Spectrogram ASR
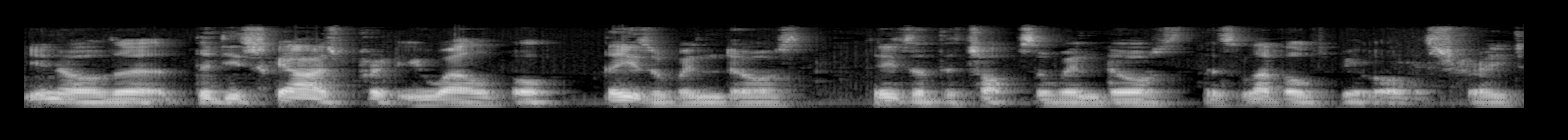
You know, the the disguise pretty well, but these are windows. These are the tops of windows. There's levels below the street.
